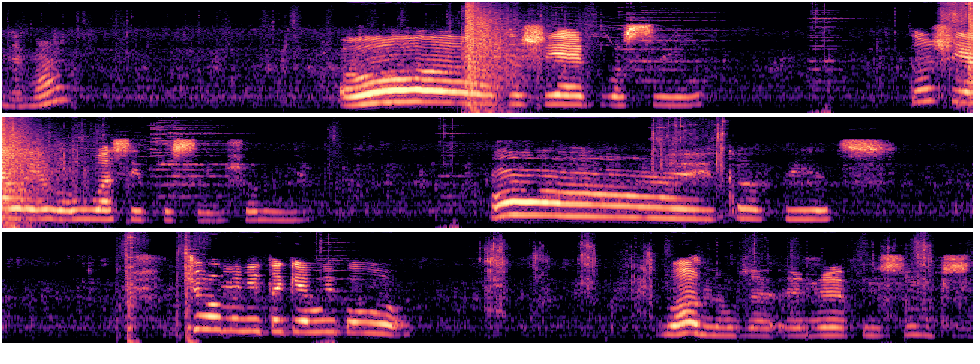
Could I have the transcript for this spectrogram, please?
Нема? О, то ж я і просив. То ж я його у вас і просив, що мені? Ой, капець. Чого мені таке випало? Ладно, вже, вже присівся.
